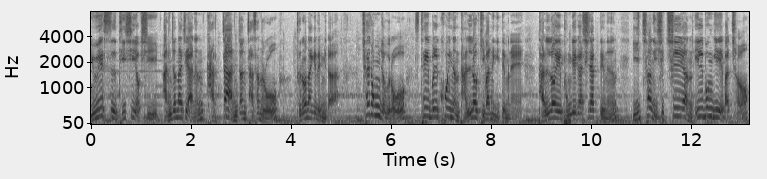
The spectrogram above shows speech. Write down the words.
USDC 역시 안전하지 않은 가짜 안전 자산으로 드러나게 됩니다. 최종적으로 스테이블 코인은 달러 기반이기 때문에 달러의 붕괴가 시작되는 2027년 1분기에 맞춰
